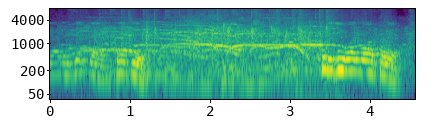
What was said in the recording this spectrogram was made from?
Thank you. Gonna do one more for you.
